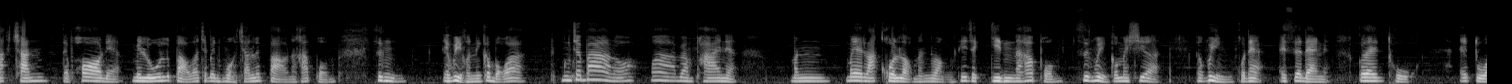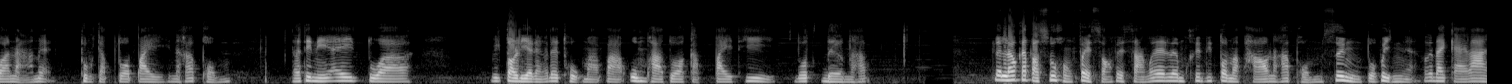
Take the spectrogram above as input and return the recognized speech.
รักฉันแต่พ่อเนี่ยไม่รู้หรือเปล่าว่าจะเป็นห่วงฉันหรือเปล่านะครับผมซึ่งไอ้ผู้หญิงคนนี้ก็บอกว่ามึงจะบ้าเหรอว่าแวมไพร์เนี่ย มันไม่ได้รักคนหรอกมันหวังที่จะกินนะครับผมซึ่งผู้หญิงก็ไม่เชื่อ แล้วผู้หญิงคนเนี้ยไอ้เสื้อแดงเนี่ยก็ได้ถูกไอ้ตัวหนามเนี่ยถูกจับตัวไปนะครับผมแล้วทีนี้ไอ้ตัววิกตอเรียเนี่ยก็ได้ถูกมาป่าอุ้มพาตัวกลับไปที่รถเดิมนะครับและแล้วการต่อสู้ของเฟสสองเฟสสามก็ได้เริ่มขึ้นที่ต้นมะพร้าวนะครับผมซึ่งตัวผู้หญิงเนี่ยก็ได้กลายร่าง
